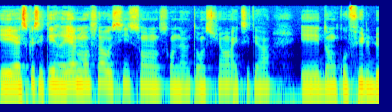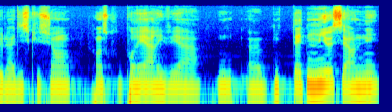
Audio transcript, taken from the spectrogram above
et est-ce que c'était réellement ça aussi son, intention, etc. Et donc, au fil de la discussion, je pense que vous pourrez arriver à euh, peut-être mieux cerner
